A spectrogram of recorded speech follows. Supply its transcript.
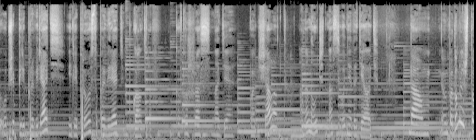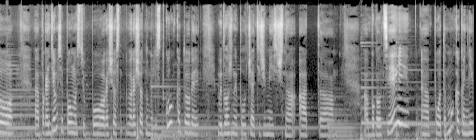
вообще перепроверять или просто проверять бухгалтеров. Как в прошлый раз Надя пообещала, она научит нас сегодня это делать. Да, мы подумали, что э, пройдемся полностью по расчет, расчетному листку, который вы должны получать ежемесячно от э, бухгалтерии э, по тому, как они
